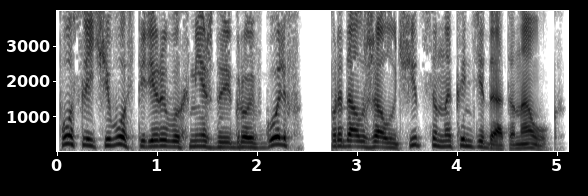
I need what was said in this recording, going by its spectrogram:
после чего в перерывах между игрой в гольф продолжал учиться на кандидата наук.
